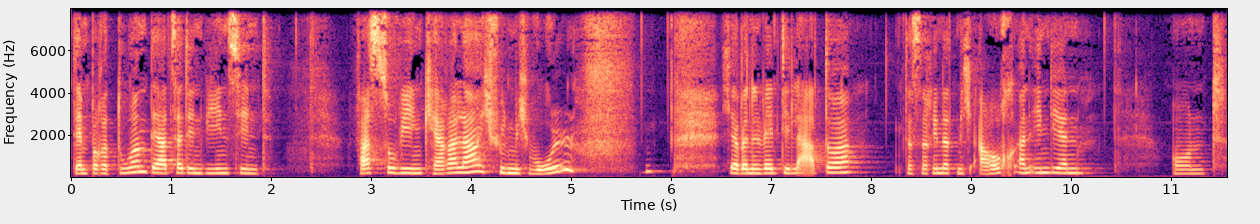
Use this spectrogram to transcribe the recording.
Temperaturen derzeit in Wien sind fast so wie in Kerala. Ich fühle mich wohl. Ich habe einen Ventilator. Das erinnert mich auch an Indien. Und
